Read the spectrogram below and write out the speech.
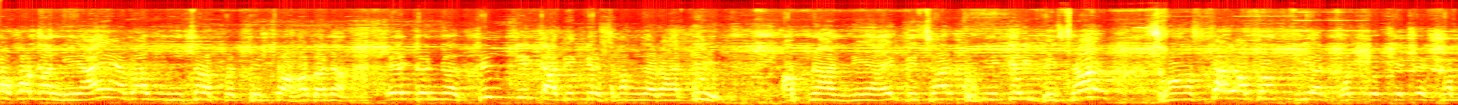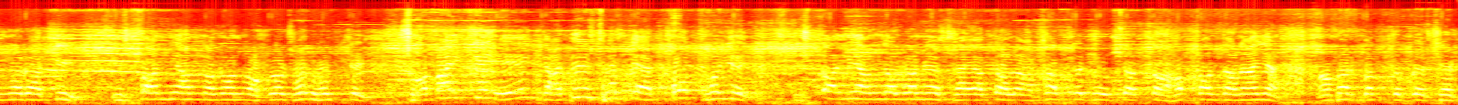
কখনো ন্যায় এবং ইনসাফ প্রতিষ্ঠা হবে না। এই জন্য তিনটি দাবিকে সামনে রাখি। আপনার ন্যায় বিচার খুনিদের বিচার, সংস্কার এবং ক্রিয়ার পদ্ধতিকে সামনে রাখি। ইসলামী আন্দোলন অগ্রসর হচ্ছে। সবাইকে এই দাবির সাথে একমত হয়ে ইসলামী আন্দোলনের সায়াতল আশা করে উচ্চাত্ত আহ্বান জানাই আমার বক্তব্যের শেষ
